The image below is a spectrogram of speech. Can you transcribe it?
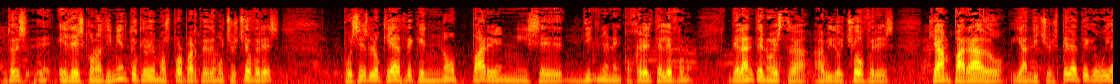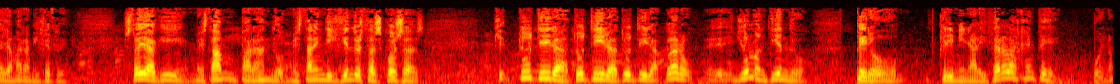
Entonces, eh, el desconocimiento que vemos por parte de muchos choferes, pues es lo que hace que no paren ni se dignen en coger el teléfono. Delante nuestra ha habido choferes que han parado y han dicho, espérate que voy a llamar a mi jefe estoy aquí, me están parando, me están diciendo estas cosas. tú tira, tú tira, tú tira. Claro, eh, yo lo entiendo, pero criminalizar a la gente, bueno,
